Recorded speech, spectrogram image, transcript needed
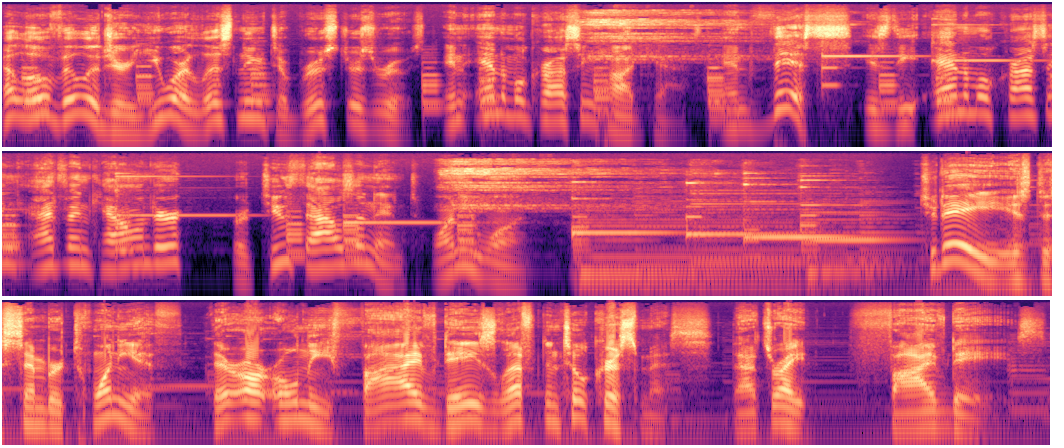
Hello, villager. You are listening to Brewster's Roost, an Animal Crossing podcast, and this is the Animal Crossing Advent Calendar for 2021. Today is December 20th. There are only five days left until Christmas. That's right, five days.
